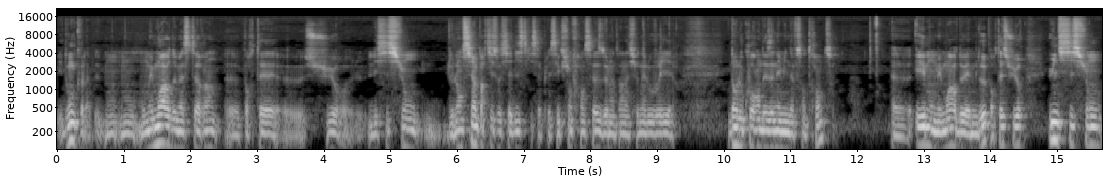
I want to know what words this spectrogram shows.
et donc, voilà, mon, mémoire de Master 1 euh, portait euh, sur les scissions de l'ancien Parti socialiste qui s'appelait Section française de l'internationale ouvrière dans le courant des années 1930. et mon mémoire de M2 portait sur une scission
